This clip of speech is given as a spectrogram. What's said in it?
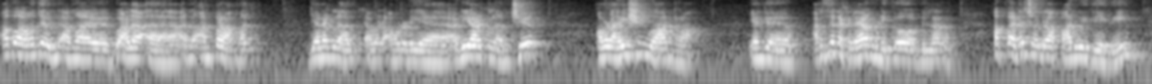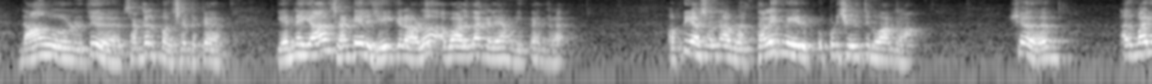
அப்போ வந்து அவன் அனுப்புகிறான் ஜனங்களை அவன் அவர் அவருடைய அடியாட்களை அனுப்பிச்சு அவளை ஐஷன் வாண்டுறான் எங்கள் அரசனை கல்யாணம் பண்ணிக்கோ அப்படிலாம். அப்போ என்ன சொல்கிறா பார்வதி தேவி? நான் ஒரு இது சங்கல்பம் வச்சுருக்கேன் என்னை யார் சண்டையில் ஜெயிக்கிறாளோ அவளை தான் கல்யாணம் பண்ணிப்பேன்ற. அப்படியா சொன்னா அவளை தலைமையை பிடிச்சி இழுத்துன்னு வாங்குறான். ஸோ அது மாதிரி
